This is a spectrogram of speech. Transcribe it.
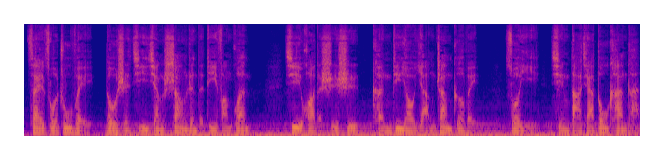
在座诸位都是即将上任的地方官，计划的实施肯定要仰仗各位，所以请大家都看看。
